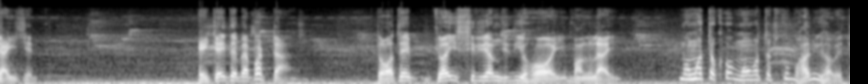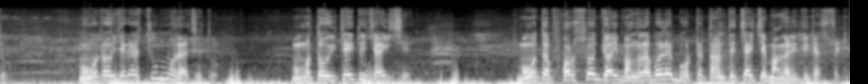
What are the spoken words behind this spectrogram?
চাইছেন। এইটাই তো ব্যাপারটা। তো অতএব জয় শ্রীরাম যদি হয় বাংলায় মমতা খুব মমতা খুব ভালোই হবে তো। মমতা ওই জায়গায় চুম্বর আছে তো। মমতা ওইটাই তো চাইছে। মমতা ফর্স জয় বাংলা বলে ভোটটা টানতে চাইছে বাঙালিদের কাছ থেকে।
